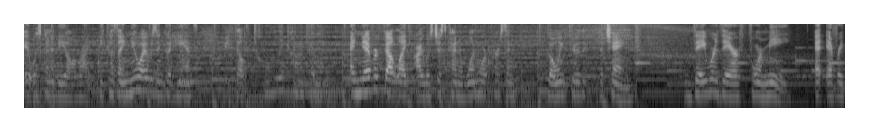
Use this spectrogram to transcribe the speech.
it was going to be all right because I knew I was in good hands. I felt totally confident. I never felt like I was just kind of one more person going through the, the chain. They were there for me at every,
